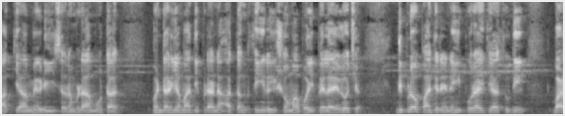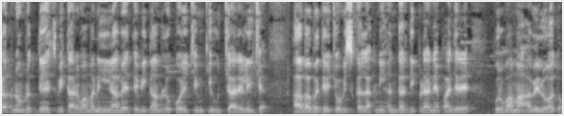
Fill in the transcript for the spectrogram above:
વાંકિયા, મેડી સરંભડા મોટા ભંડારિયામાં દીપડાના આતંકથી રહીશોમાં ભય ફેલાયેલો છે. દીપડો પાંજરે નહીં પુરાય ત્યાં સુધી બાળકનો મૃતદેહ સ્વીકારવામાં નહીં આવે તેવી ગામ લોકોએ ચીમકી ઉચ્ચારેલી છે. આ બાબતે ચોવીસ કલાકની અંદર દીપડાને પાંજરે પૂરવામાં આવેલો હતો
